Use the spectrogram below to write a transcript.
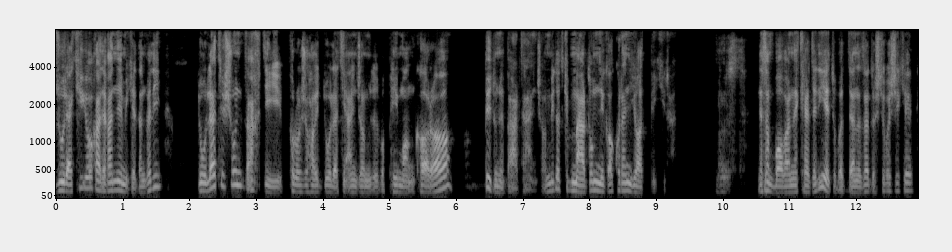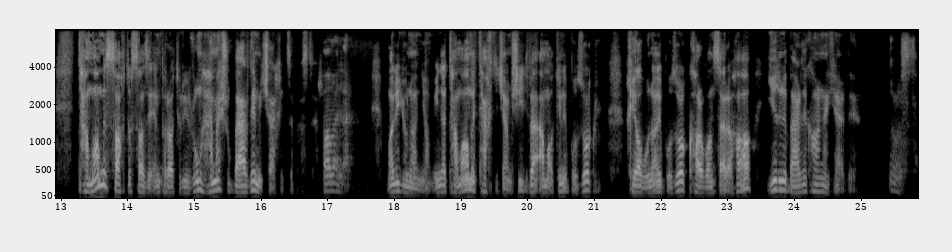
زورکی رو قدغن نمی‌کردن ولی دولتشون وقتی پروژه های دولتی انجام می‌داد با پیمانکارا بدون برده انجام می‌داد که مردم نگاه کنن یاد بگیرن درست اصلا باور نکردنیه. تو باید در نظر داشته باشی که تمام ساخت و ساز امپراتوری روم همش رو برده میچرخید سپستر کاملا. مال یونانیام. اینا تمام تخت جمشید و اماکن بزرگ خیابونای بزرگ ها یه دونه برده کار نکرده. درست.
